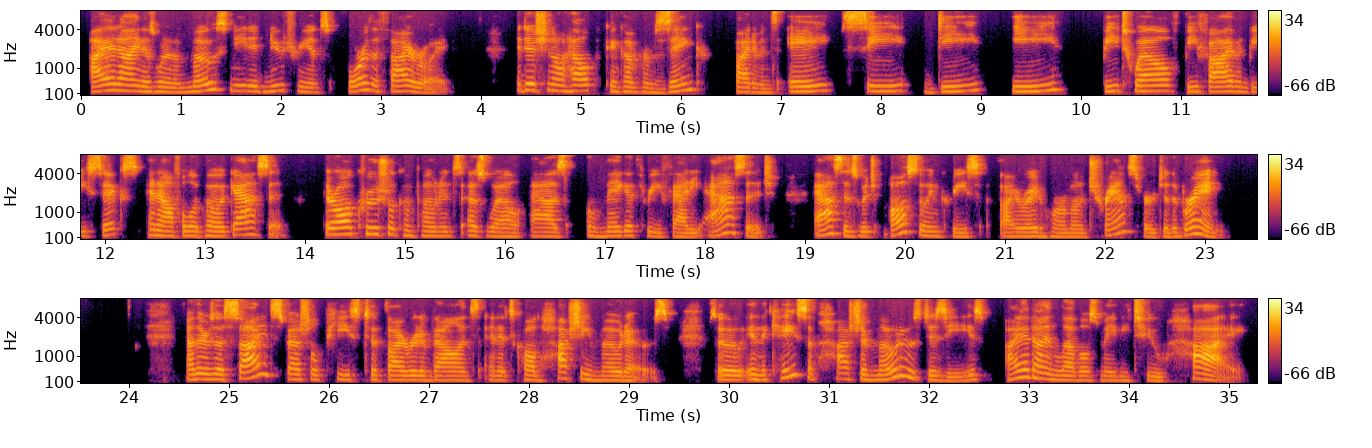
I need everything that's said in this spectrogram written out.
Iodine is one of the most needed nutrients for the thyroid. Additional help can come from zinc, vitamins A, C, D, E, B12, B5, and B6, and alpha lipoic acid. They're all crucial components as well as omega 3 fatty acids, acids, which also increase thyroid hormone transfer to the brain. Now, there's a side special piece to thyroid imbalance, and it's called Hashimoto's. So, in the case of Hashimoto's disease, iodine levels may be too high.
